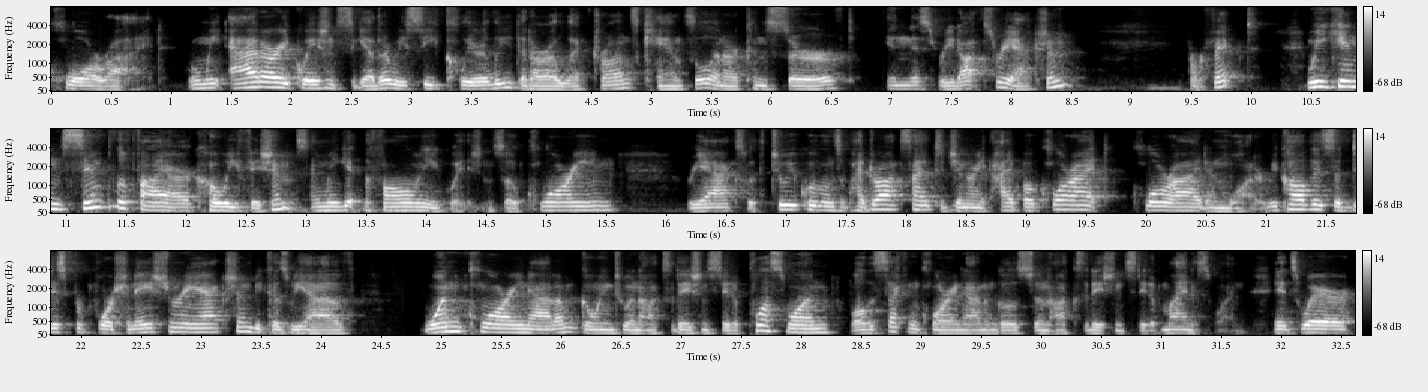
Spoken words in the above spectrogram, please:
chloride. When we add our equations together, we see clearly that our electrons cancel and are conserved in this redox reaction. Perfect. We can simplify our coefficients and we get the following equation. So chlorine reacts with two equivalents of hydroxide to generate hypochlorite, chloride, and water. We call this a disproportionation reaction because we have one chlorine atom going to an oxidation state of plus one, while the second chlorine atom goes to an oxidation state of minus one. It's where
